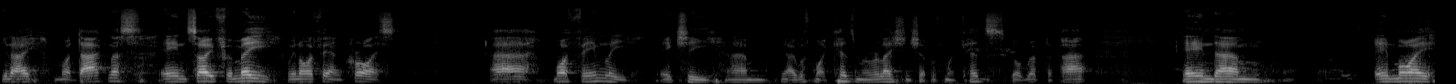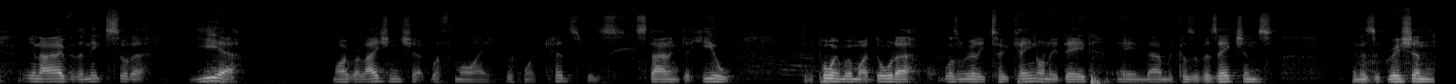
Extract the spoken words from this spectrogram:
you know, my darkness. And so for me, when I found Christ, uh, my family actually, um, you know, with my kids, my relationship with my kids got ripped apart. And, um, and my, you know, over the next sort of year, my relationship with my with my kids was starting to heal to the point where my daughter wasn't really too keen on her dad, and um, because of his actions and his aggression,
